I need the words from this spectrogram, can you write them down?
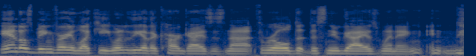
Ando's being very lucky. One of the other card guys is not thrilled that this new guy is winning, and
